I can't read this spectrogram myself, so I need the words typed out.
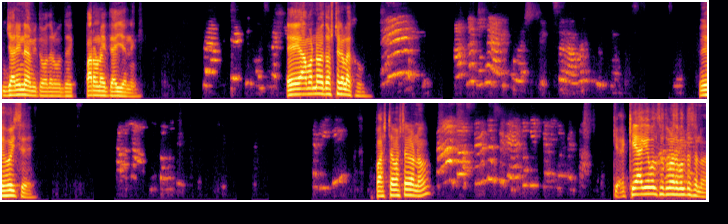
জানি না আমি তোমাদের মধ্যে, পারো নাই তাই জানি। এই আমার নামে দশ টাকা লাখো। এ, হইছে। পাঁচটা পাঁচটা কেন? কে- আগে বলছো, তোমরা বলতেছো না।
